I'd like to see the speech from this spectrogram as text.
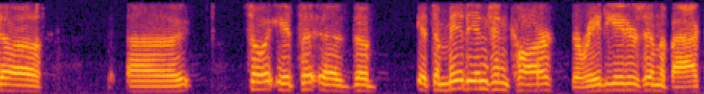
uh, uh, so it's a uh, the it's a mid-engine car. The radiator's in the back.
